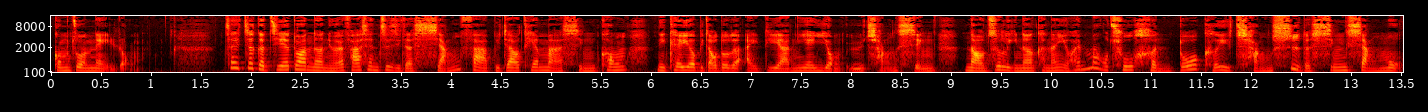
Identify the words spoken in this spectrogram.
工作内容。在这个阶段呢，你会发现自己的想法比较天马行空，你可以有比较多的 idea，你也勇于尝新，脑子里呢可能也会冒出很多可以尝试的新项目。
